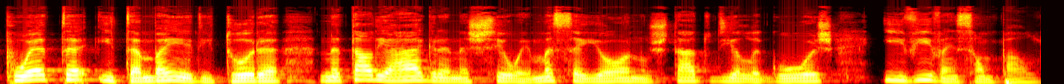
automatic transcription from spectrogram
Poeta e também editora, Natália Agra nasceu em Maceió, no estado de Alagoas, e vive em São Paulo.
